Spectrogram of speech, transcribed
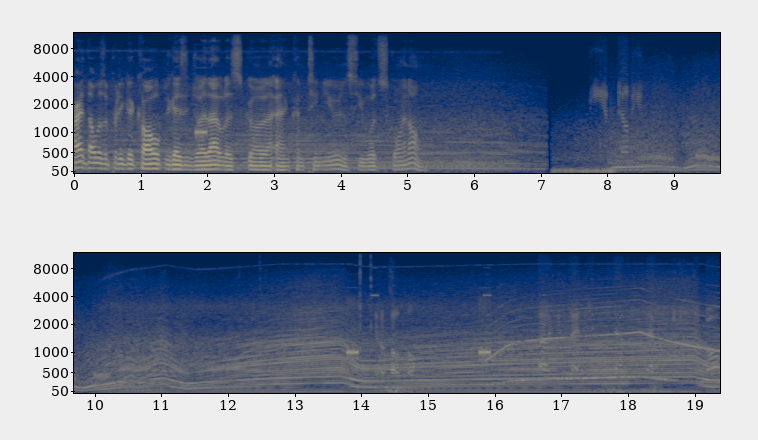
right, that was a pretty good call. Hope you guys enjoy that. Let's go and continue and see what's going on. BMW. Give a postal. Uh, give that, that, that, call.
